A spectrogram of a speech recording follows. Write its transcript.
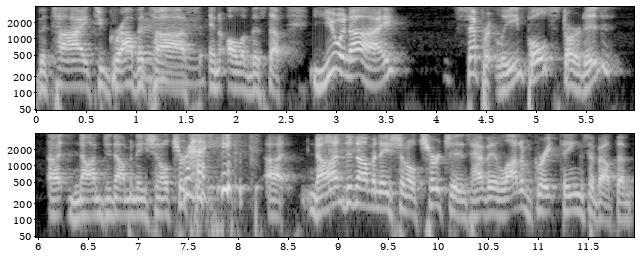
the tie to gravitas, mm. and all of this stuff. You and I separately both started uh, non-denominational churches. Right. Uh, non-denominational churches have a lot of great things about them.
